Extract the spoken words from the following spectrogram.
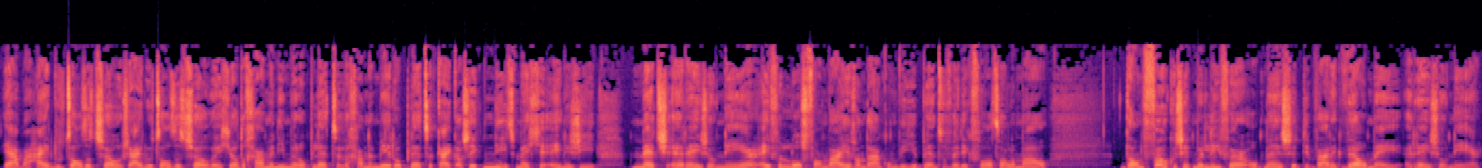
Ja, maar hij doet altijd zo, zij doet altijd zo, weet je wel. Daar gaan we niet meer op letten. We gaan er meer op letten. Kijk, als ik niet met je energie match en resoneer, even los van waar je vandaan komt, wie je bent of weet ik veel wat allemaal, dan focus ik me liever op mensen waar ik wel mee resoneer.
